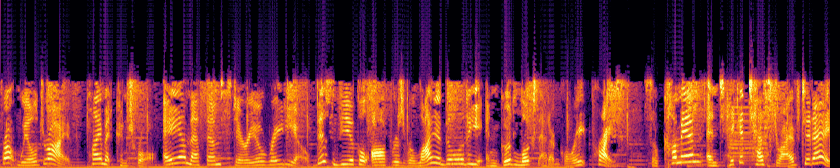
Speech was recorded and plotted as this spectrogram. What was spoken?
front wheel drive, climate control, AM FM stereo radio. This vehicle offers reliability and good looks at a great price. So come in and take a test drive today.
